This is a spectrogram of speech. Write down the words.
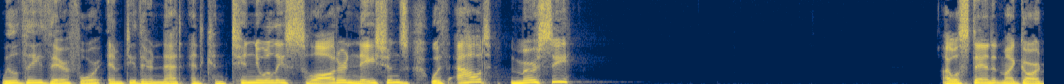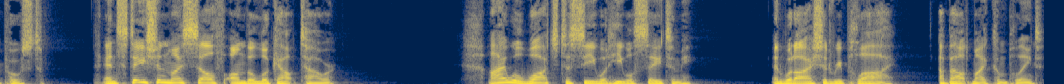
Will they therefore empty their net and continually slaughter nations without mercy? I will stand at my guard post and station myself on the lookout tower. I will watch to see what he will say to me and what I should reply about my complaint.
